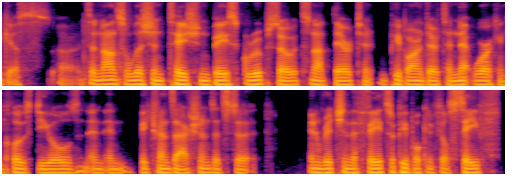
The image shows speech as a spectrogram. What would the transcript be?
I guess uh, it's a non-solicitation based group, so it's not there to people aren't there to network and close deals and, and, and big transactions. It's to enrich in the faith, so people can feel safe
